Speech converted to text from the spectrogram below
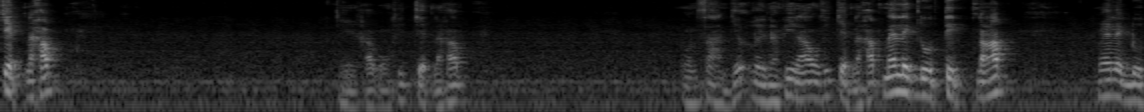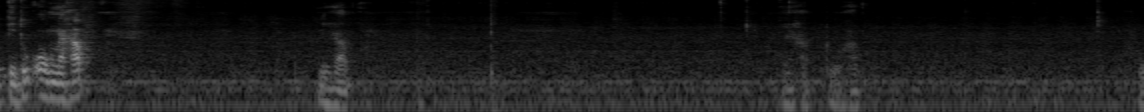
เจ็ดนะครับ นี่ครับองค์ที่เจ็ดนะครับมวลสารเยอะเลยนะพี่นะองค์ที่เจ็ดนะครับ แม่เหล็กดูดติดนะครับ แม่เหล็กดูดติดทุกองค์นะครับ นี่ครับนี่ครับดูครับโอ้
